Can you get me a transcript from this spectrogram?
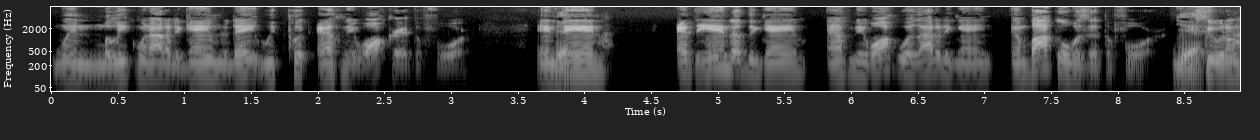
when Malik went out of the game today, we put Anthony Walker at the four, and Yeah. then at the end of the game, Anthony Walker was out of the game, and Baco was at the four. Yeah. You see what I'm Yeah.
